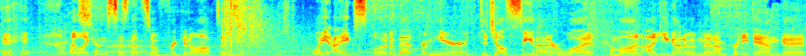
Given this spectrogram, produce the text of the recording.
I like how he says that so freaking often. Wait, I exploded that from here? Did y'all see that or what? Come on, I, you gotta admit, I'm pretty damn good.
